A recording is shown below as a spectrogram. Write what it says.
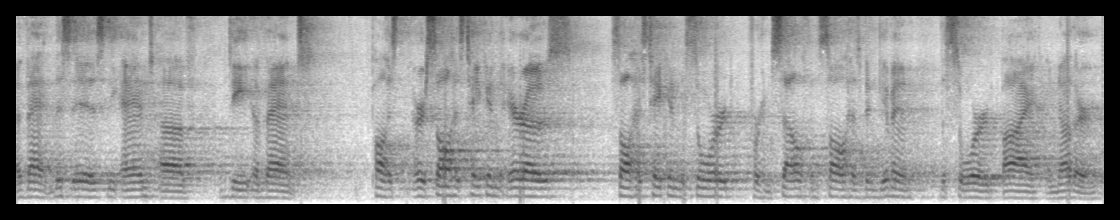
event. This is the end of the event. Paul has, or Saul has taken the arrows. Saul has taken the sword for himself, and Saul has been given the sword by another.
